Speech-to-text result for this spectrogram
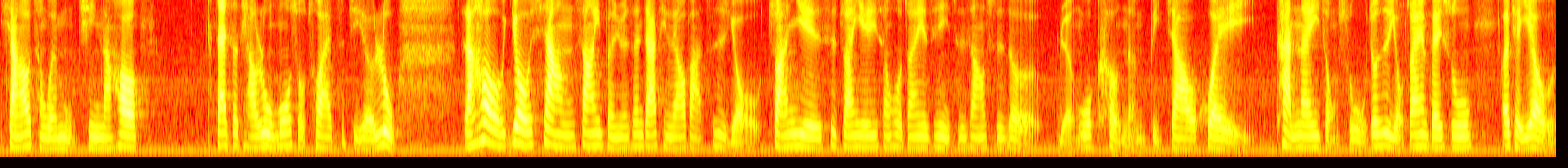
想要成为母亲，然后在这条路摸索出来自己的路，然后又像上一本原生家庭疗法是有专业是专业医生或专业心理咨商师的人，我可能比较会看那一种书，就是有专业背书。而且也有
